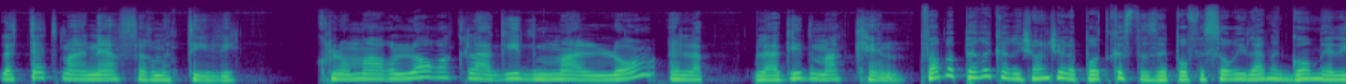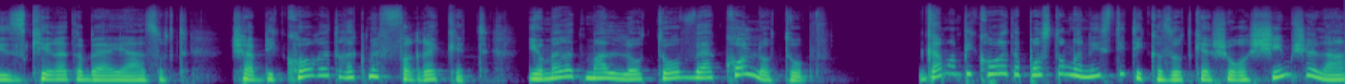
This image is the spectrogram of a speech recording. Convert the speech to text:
לתת מענה אפרמטיבי. כלומר, לא רק להגיד מה לא, אלא להגיד מה כן. כבר בפרק הראשון של הפודקאסט הזה, פרופסור אילנה גומל הזכירה את הבעיה הזאת, שהביקורת רק מפרקת, היא אומרת מה לא טוב והכל לא טוב. גם הביקורת הפוסט-הומניסטית היא כזאת, כי השורשים שלה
